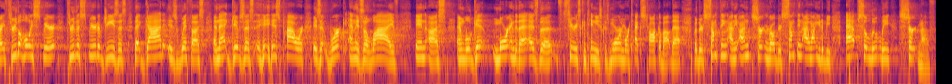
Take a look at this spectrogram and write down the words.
right? Through the Holy Spirit, through the Spirit of Jesus, that God is with us and that gives us His power is at work and is alive in us. And we'll get more into that as the series continues because more and more texts talk about that. But there's something on the uncertain road, there's something I want you to be absolutely certain of.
